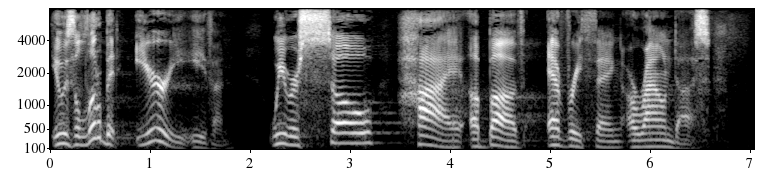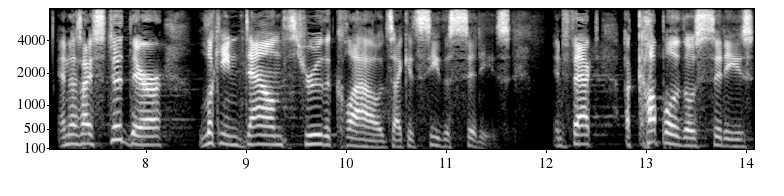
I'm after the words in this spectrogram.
it was a little bit eerie, even. We were so high above everything around us. And as I stood there looking down through the clouds, I could see the cities. In fact, a couple of those cities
